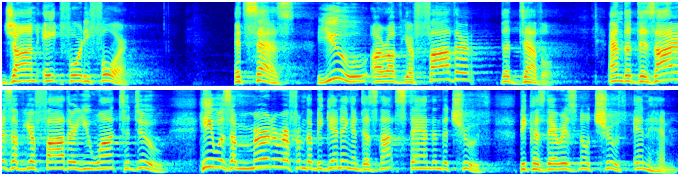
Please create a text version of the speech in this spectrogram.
John 8 44, it says, You are of your father, the devil and the desires of your father you want to do. He was a murderer from the beginning and does not stand in the truth because there is no truth in him.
